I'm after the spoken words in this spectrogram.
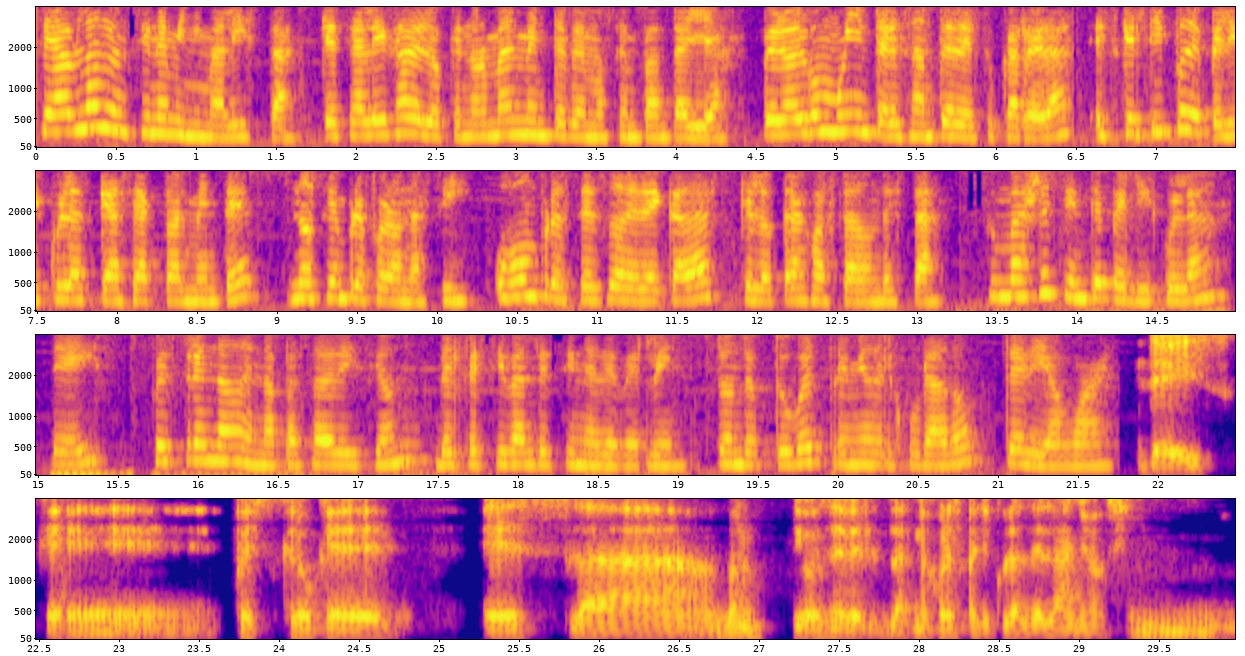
Se habla de un cine minimalista, que se aleja de lo que normalmente vemos en pantalla, pero algo muy interesante de su carrera es que el tipo de películas que hace actualmente no siempre fueron así. Hubo un proceso de décadas que lo trajo hasta donde está. Su más reciente película, Days, fue estrenada en la pasada edición del Festival de Cine de Berlín, donde obtuvo el premio del jurado Teddy Award. Days, que pues creo que es la, bueno, digo, es de las mejores películas del año, sin,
